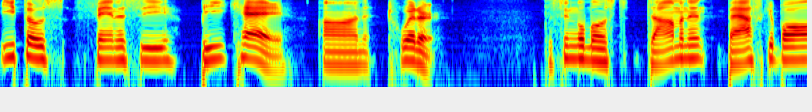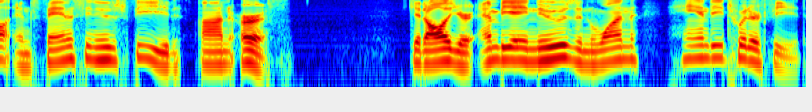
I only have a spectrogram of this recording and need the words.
Ethos Fantasy BK on Twitter, the single most dominant basketball and fantasy news feed on earth. Get all your NBA news in one handy Twitter feed.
